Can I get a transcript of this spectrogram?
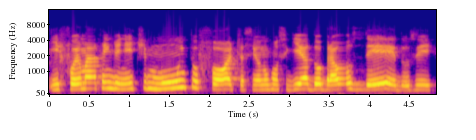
E foi uma tendinite muito forte, assim, eu não conseguia dobrar os dedos e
